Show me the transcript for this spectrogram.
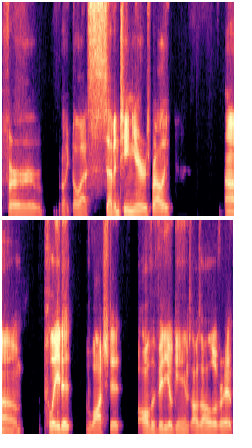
for like the last 17 years, probably. Um, played it, watched it, all the video games. I was all over it.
